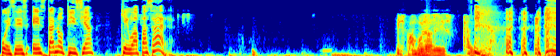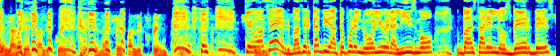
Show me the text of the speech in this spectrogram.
pues es esta noticia, ¿qué va a pasar? Pues vamos a ver, apenas Pues- sepa le cuento, apenas sepa le cuento. ¿Qué va a hacer? ¿Va a ser candidato por el nuevo liberalismo? ¿Va a estar en los verdes?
